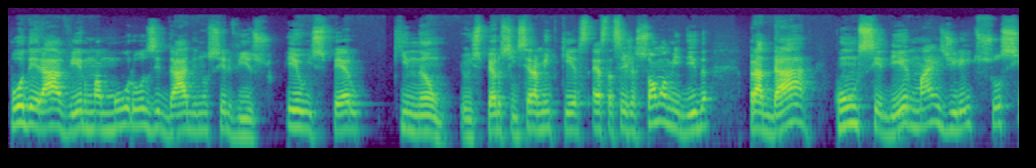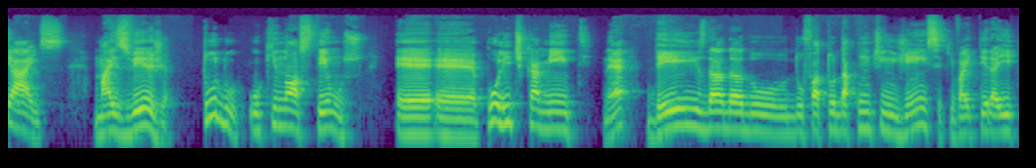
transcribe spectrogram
poderá haver uma morosidade no serviço. Eu espero que não. Eu espero sinceramente que esta seja só uma medida para dar conceder mais direitos sociais. Mas veja, tudo o que nós temos é, é, politicamente, né, desde a, da, do, do fator da contingência, que vai ter aí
